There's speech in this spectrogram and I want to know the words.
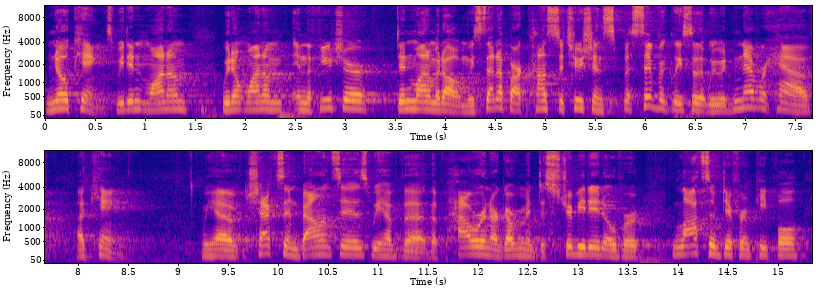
no kings. We didn't want them. We don't want them in the future. Didn't want them at all. And we set up our constitution specifically so that we would never have a king. We have checks and balances. We have the, the power in our government distributed over lots of different people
